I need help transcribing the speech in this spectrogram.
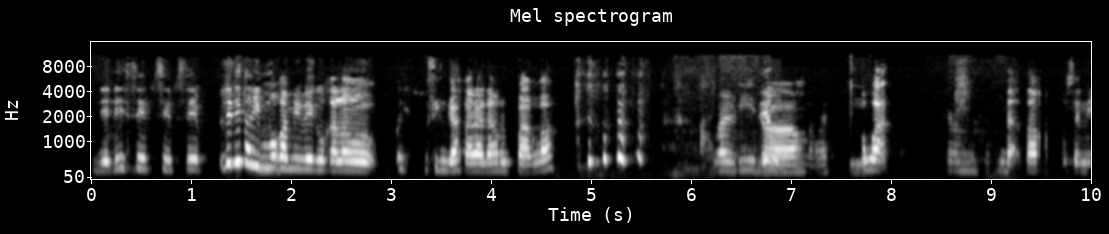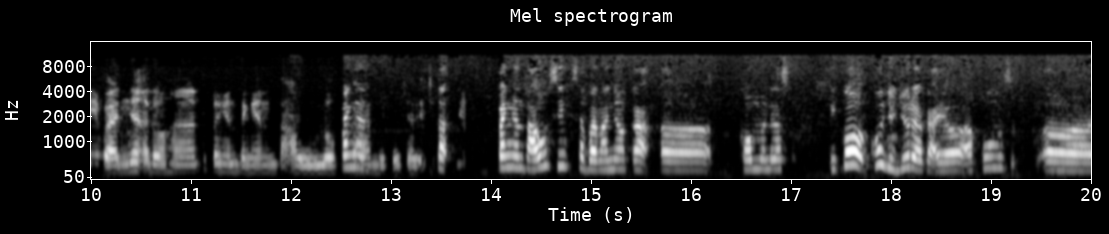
Jadi sip sip sip. Li diterima kami bego kalau eh, singgah ke ladang rupa kok. Pasti dong pasti. Awak Keren, keren. nggak tahu seni banyak dong ha tuh pengen pengen tahu lo kan Pengen. gitu cari pengen tahu sih sebenarnya kak. Eh, komunitas Iko, kok jujur ya kak ya, aku eh,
